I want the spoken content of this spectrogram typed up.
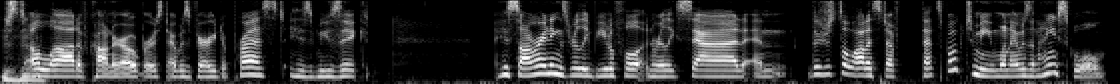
Just mm-hmm. a lot of Conor Oberst. I was very depressed. His music his songwriting is really beautiful and really sad and there's just a lot of stuff that spoke to me when I was in high school.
